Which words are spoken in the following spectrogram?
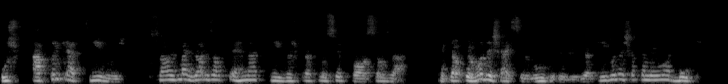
os aplicativos que são as melhores alternativas para que você possa usar. Então, eu vou deixar esse link do vídeo aqui e vou deixar também um e-book,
